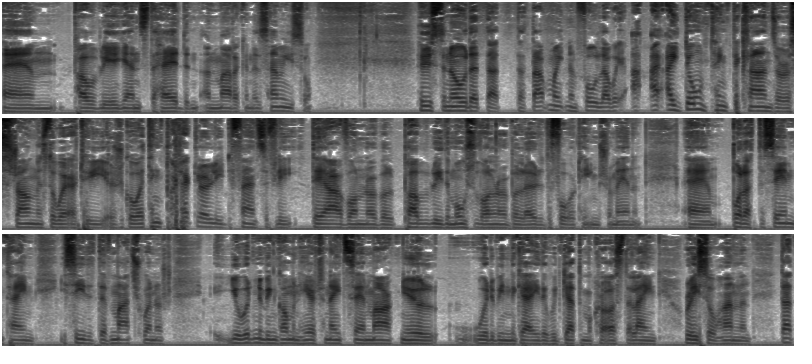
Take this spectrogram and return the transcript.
um, probably against the head and, Mattock and Mattock in the semi. So who's to know that that, that, that mightn't unfold that way? I, I don't think the clans are as strong as they were two years ago. I think particularly defensively they are vulnerable, probably the most vulnerable out of the four teams remaining. Um, but at the same time, you see that they've match winners. You wouldn't have been coming here tonight saying Mark Newell would have been the guy that would get them across the line. Reese O'Hanlon. That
